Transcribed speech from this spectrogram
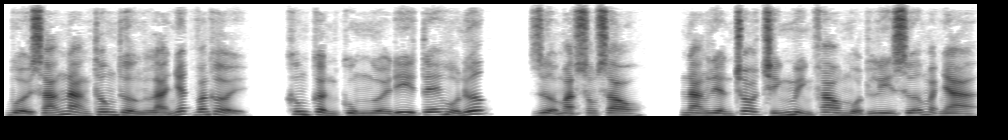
Buổi sáng nàng thông thường là nhất vẫn khởi, không cần cùng người đi tế hồ nước, rửa mặt xong sau, nàng liền cho chính mình phao một ly sữa mạch nha,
